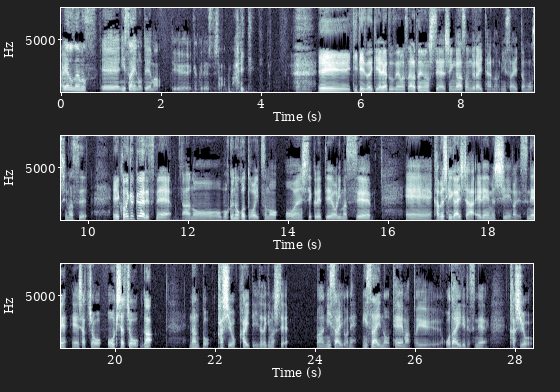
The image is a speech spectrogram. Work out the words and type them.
ありがとうございます。えー、2歳のテーマっていう曲でした。はい。えー、聴いていただきありがとうございます。改めまして、シンガーソングライターの2歳と申します。えーこの曲はですね、あのー僕のことをいつも応援してくれております、えー株式会社 LMC のですね、え社長、大木社長が、なんと歌詞を書いていただきまして、まあ、2歳をね、2歳のテーマというお題でですね、歌詞を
